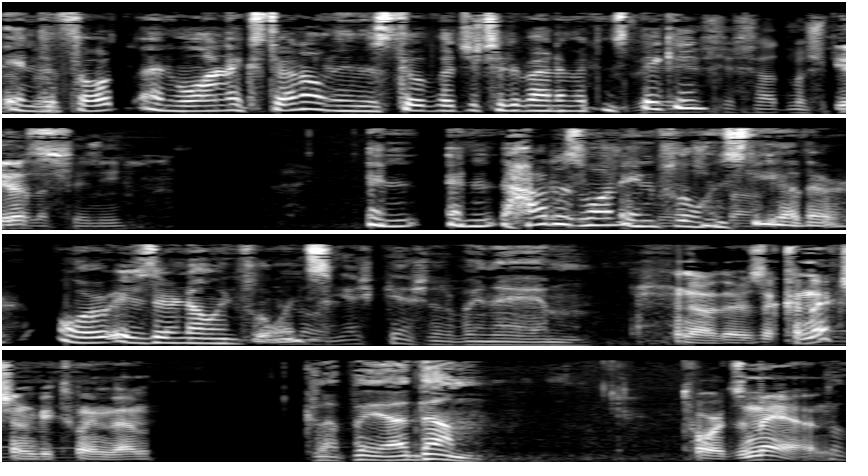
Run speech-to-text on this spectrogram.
in the thought and one external in the still vegetative, animate, and speaking. Yes. And, and how does one influence the other, or is there no influence? No, there's a connection between them. Towards man. The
